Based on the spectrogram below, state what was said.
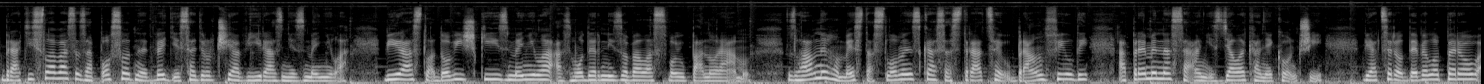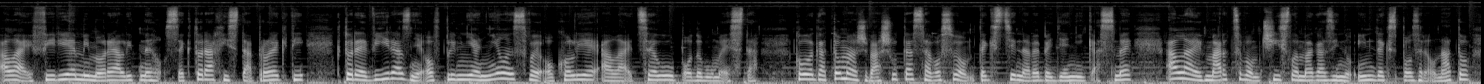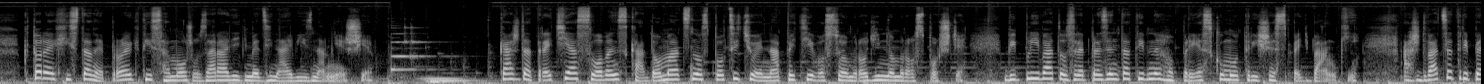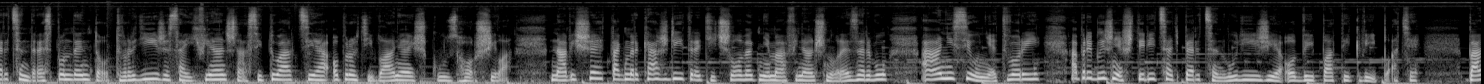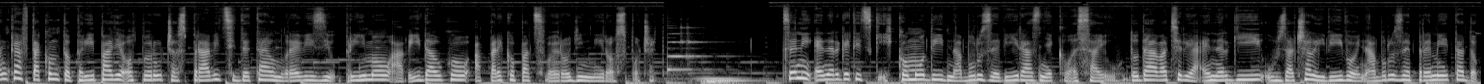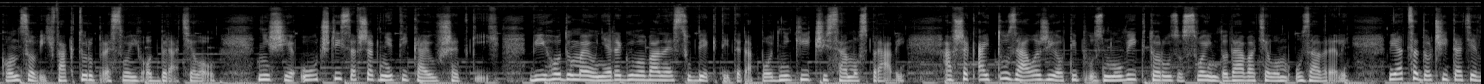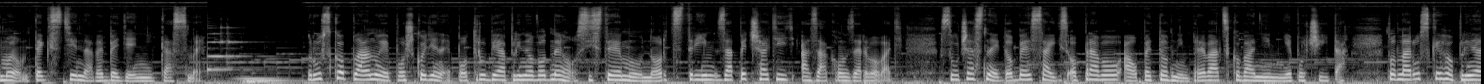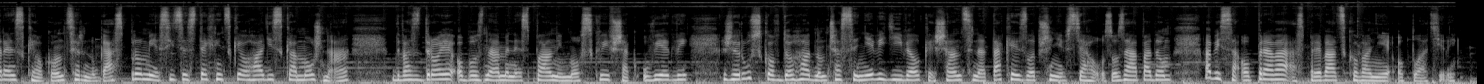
Bratislava sa za posledné dve desaťročia výrazne zmenila. Vyrástla do výšky, zmenila a zmodernizovala svoju panorámu. Z hlavného mesta Slovenska sa strácajú brownfieldy a premena sa ani zďaleka nekončí. Viacero developerov, ale aj firie mimo realitného sektora chystá projekty, ktoré výrazne ovplyvnia nielen svoje okolie, ale aj celú podobu mesta. Kolega Tomáš Vašuta sa vo svojom texte na webe denníka SME, ale aj v marcovom čísle magazínu Index pozrel na to, ktoré chystané projekty sa môžu zaradiť medzi najvýznamnejšie. Každá tretia slovenská domácnosť pociťuje napätie vo svojom rodinnom rozpočte. Vyplýva to z reprezentatívneho prieskumu 365 banky. Až 23% respondentov tvrdí, že sa ich finančná situácia oproti vláňajšku zhoršila. Navyše, takmer každý tretí človek nemá finančnú rezervu a ani si ju netvorí a približne 40% ľudí žije od výplaty k výplate. Banka v takomto prípade odporúča spraviť si detailnú revíziu príjmov a výdavkov a prekopať svoj rodinný rozpočet. Ceny energetických komodít na burze výrazne klesajú. Dodávateľia energií už začali vývoj na burze premietať do koncových faktúr pre svojich odberateľov. Nižšie účty sa však netýkajú všetkých. Výhodu majú neregulované subjekty, teda podniky či samozprávy. Avšak aj tu záleží o typu zmluvy, ktorú so svojím dodávateľom uzavreli. Viac sa dočítate v mojom texte na webe denníka SME. Rusko plánuje poškodené potrubia plynovodného systému Nord Stream zapečatiť a zakonzervovať. V súčasnej dobe sa ich s opravou a opätovným prevádzkovaním nepočíta. Podľa ruského plynárenského koncernu Gazprom je síce z technického hľadiska možná, dva zdroje oboznámené s plánmi Moskvy však uviedli, že Rusko v dohľadnom čase nevidí veľké šance na také zlepšenie vzťahov so Západom, aby sa oprava a sprevádzkovanie oplatili.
